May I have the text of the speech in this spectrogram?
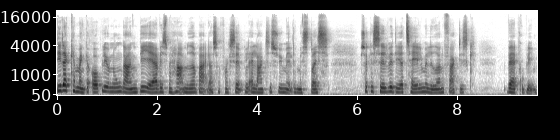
det, der kan man kan opleve nogle gange, det er, hvis man har medarbejdere, som for eksempel er langtidssygemeldte med stress, så kan selve det at tale med lederen faktisk være et problem.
